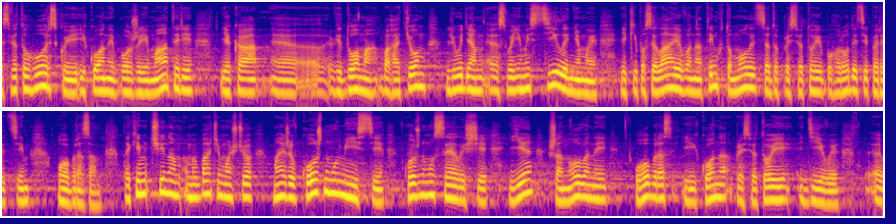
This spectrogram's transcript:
Святогорської ікони Божої Матері, яка е, відома багатьом людям е, своїми зціленнями, які посилає вона тим, хто молиться до Пресвятої Богородиці перед цим образом. Таким чином, ми бачимо, що майже в кожному місті, в кожному селищі є шанований образ і ікона Пресвятої Діви. Е,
